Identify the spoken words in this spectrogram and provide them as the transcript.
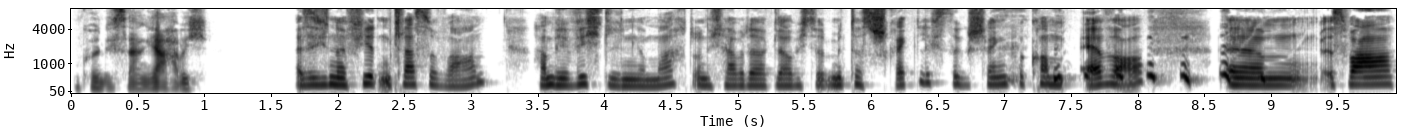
Dann könnte ich sagen, ja, habe ich. Als ich in der vierten Klasse war, haben wir Wichteln gemacht und ich habe da, glaube ich, mit das schrecklichste Geschenk bekommen ever. ähm, es war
